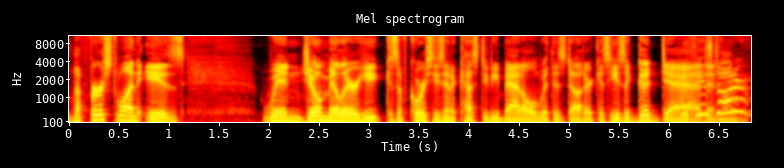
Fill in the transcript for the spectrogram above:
the first one is when joe miller he because of course he's in a custody battle with his daughter because he's a good dad With his and- daughter,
